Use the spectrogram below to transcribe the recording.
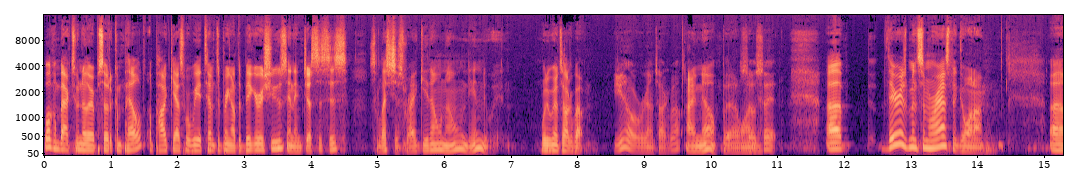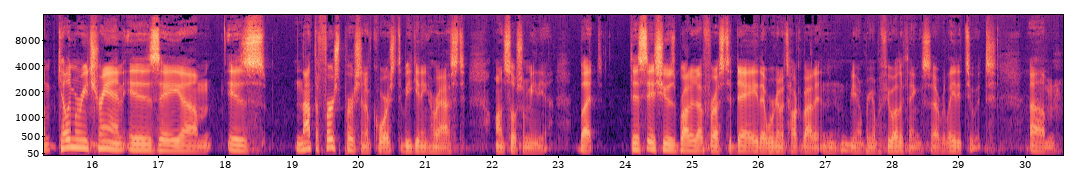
Welcome back to another episode of Compelled, a podcast where we attempt to bring out the bigger issues and injustices. So let's just right get on on into it. What are we going to talk about? You know what we're going to talk about. I know, but I want to. say it. Uh, there has been some harassment going on. Um, Kelly Marie Tran is a um, is not the first person, of course, to be getting harassed on social media, but this issue has brought it up for us today that we're going to talk about it and you know bring up a few other things uh, related to it. Um,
